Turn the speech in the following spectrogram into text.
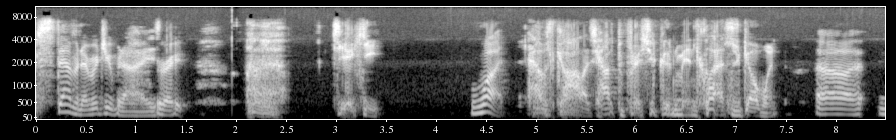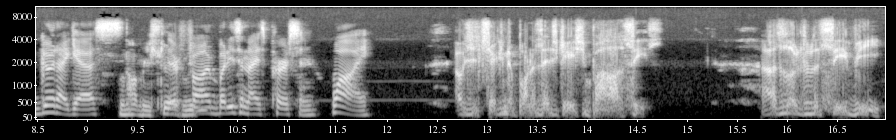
Stamina rejuvenized. Right. Jackie, What? how's college? How's Professor Goodman's classes going? Uh, good, I guess. Not me They're scared. fun, but he's a nice person. Why? I was just checking up on his education policies. I also looked at the CV.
